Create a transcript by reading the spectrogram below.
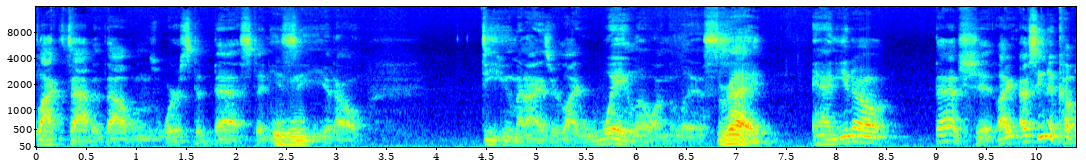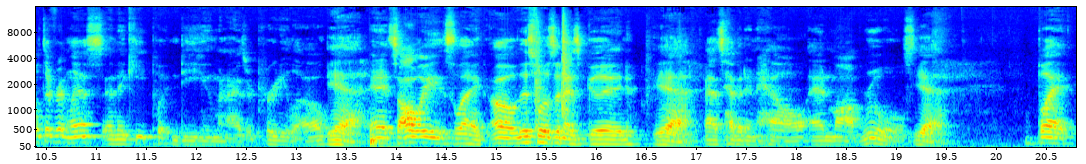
Black Sabbath albums, worst to best, and you Mhm. see you know Dehumanizer like way low on the list. right. And you know that shit. Like I've seen a couple different lists, and they keep putting Dehumanizer pretty low. Yeah. And it's always like, oh, this wasn't as good Yeah. as Heaven and Hell and Mob Rules. Yeah. But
